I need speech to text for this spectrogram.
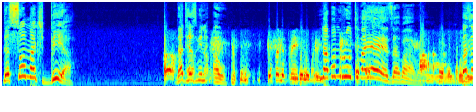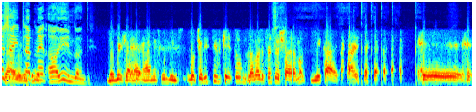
there's so much beer Ah, that has been. Oh, celebrate nabomruti bayeza baba. Bazoshaya iclub man. Oh, yini kanti? Nobidlala ngani fundisi. Ngothola certificate umzalwane sesiyoshaya masiye ekhaya. Hayi. Eh.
